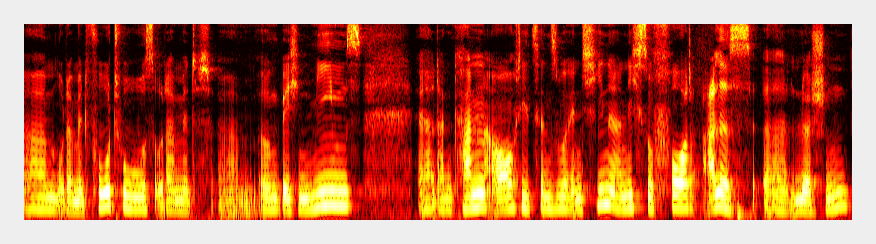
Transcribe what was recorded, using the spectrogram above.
ähm, oder mit Fotos oder mit ähm, irgendwelchen Memes, äh, dann kann auch die Zensur in China nicht sofort alles äh, löschen.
